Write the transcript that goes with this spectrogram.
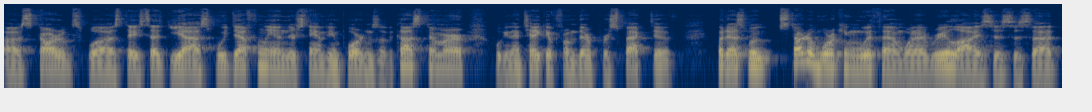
uh, startups was they said, yes, we definitely understand the importance of the customer. We're going to take it from their perspective. But as we started working with them, what I realized is, is that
